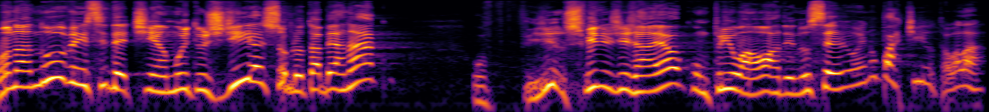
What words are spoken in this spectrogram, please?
Quando a nuvem se detinha muitos dias sobre o tabernáculo, os filhos de Israel cumpriam a ordem do Senhor e não partiam, estava lá.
